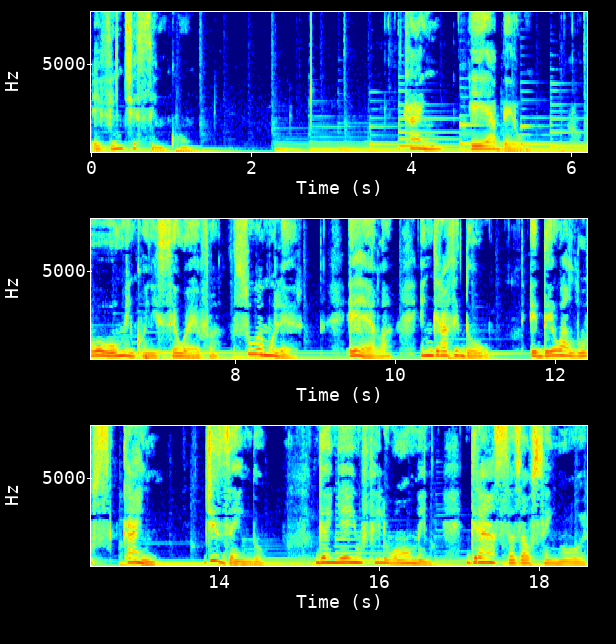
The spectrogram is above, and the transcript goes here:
e 25. Caim e Abel. O homem conheceu Eva, sua mulher, e ela engravidou e deu à luz Caim, dizendo: Ganhei um filho homem, graças ao Senhor.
